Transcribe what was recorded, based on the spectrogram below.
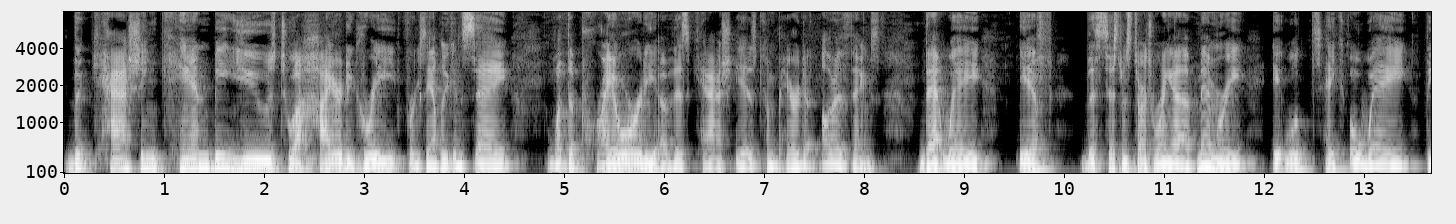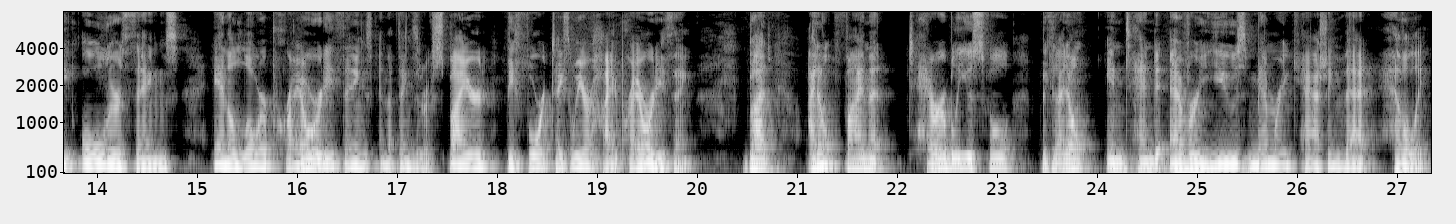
the caching can be used to a higher degree. For example, you can say what the priority of this cache is compared to other things. That way, if the system starts running out of memory, it will take away the older things and the lower priority things and the things that are expired before it takes away your high priority thing. But I don't find that terribly useful because I don't intend to ever use memory caching that heavily.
